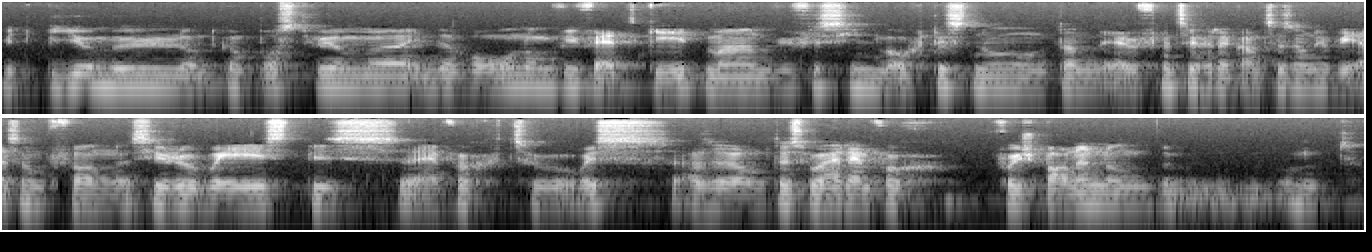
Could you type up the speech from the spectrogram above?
mit Biomüll und Kompostwürmer in der Wohnung, wie weit geht man, wie viel Sinn macht das nun und dann eröffnet sich halt ein ganzes Universum von Zero Waste bis einfach zu alles. Also und das war halt einfach voll spannend und, und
